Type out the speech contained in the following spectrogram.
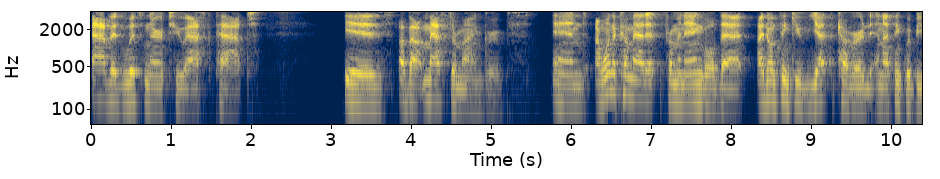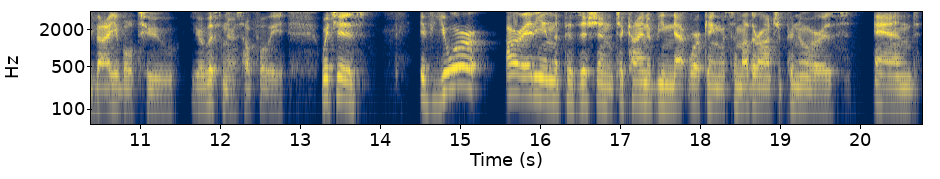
avid listener to Ask Pat is about mastermind groups. And I want to come at it from an angle that I don't think you've yet covered and I think would be valuable to your listeners, hopefully, which is if you're already in the position to kind of be networking with some other entrepreneurs and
